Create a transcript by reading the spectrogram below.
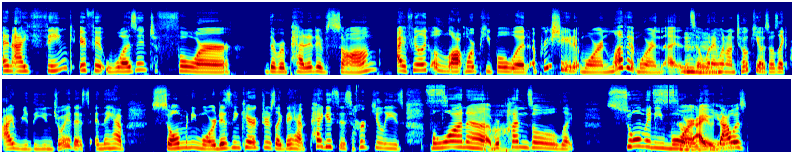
And I think if it wasn't for the repetitive song, I feel like a lot more people would appreciate it more and love it more. And, uh, and so when I Mhm. went on Tokyo, so I was like, I really enjoy this. And they have so many more Disney characters. Like they have Pegasus, Hercules, Moana, Stop. Rapunzel, like so many more. I that was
